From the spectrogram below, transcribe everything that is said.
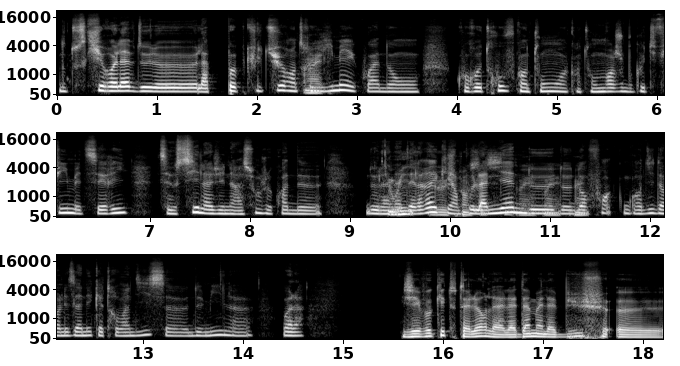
dans tout ce qui relève de le- la pop culture entre Ouais. guillemets quoi, dont- qu'on retrouve quand on quand on mange beaucoup de films et de séries. C'est aussi la génération, je crois, de de Lana Oui, Del Rey, qui est un peu la aussi, mienne ouais, de- ouais, de- ouais. d'enfants qui ont grandi dans les années 90, euh, 2000, euh, voilà. J'ai évoqué tout à l'heure la, la dame à la bûche. euh,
